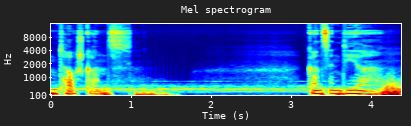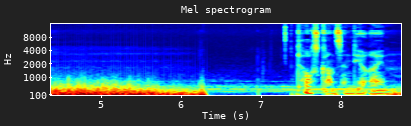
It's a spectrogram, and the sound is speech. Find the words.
und tausch ganz, ganz in dir, tauchst ganz in dir ein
